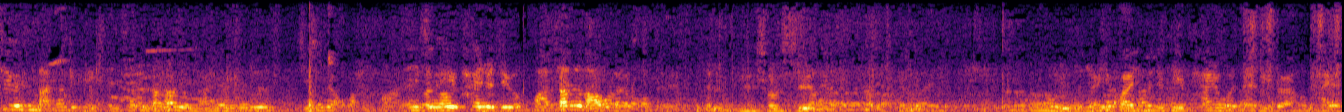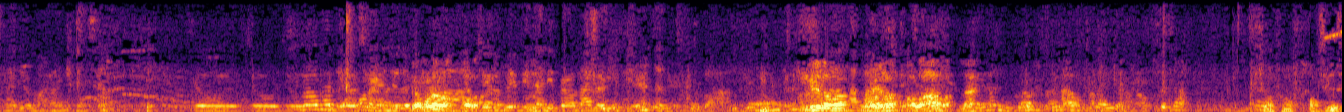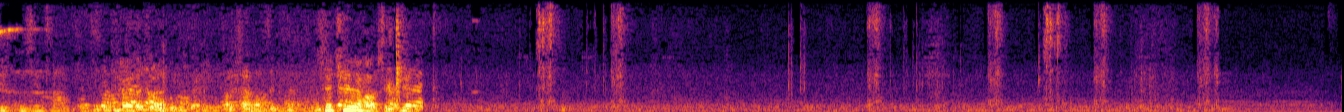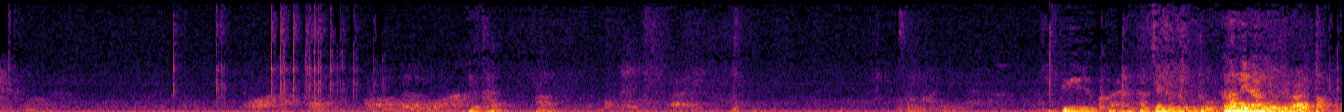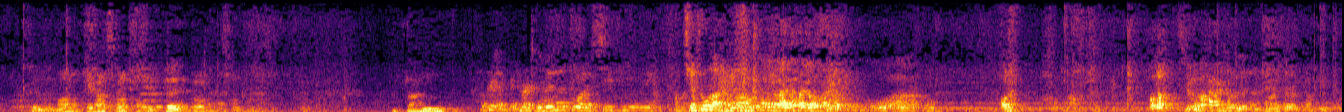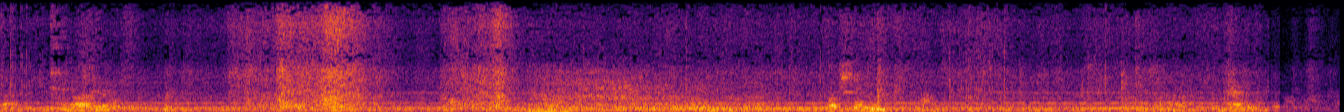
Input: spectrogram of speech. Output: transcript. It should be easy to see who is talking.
Speaker 1: 这个是马上就可以成像，
Speaker 2: 马上就来了，就是几十秒吧。
Speaker 1: 好，那你们可以拍着这个画面。
Speaker 2: 单就拿过来了吗？
Speaker 3: 您稍息。
Speaker 1: 等一会儿你们就可以拍着我在里边，然后拍着它就马上成像，就就就可能有些人觉得说啊，这个 baby 在里边，外边是别人的图吧？
Speaker 3: 可以了吗？没了，好了，好了，来。
Speaker 2: 来，我看一眼啊，摄像。
Speaker 3: 上车好，
Speaker 2: 先进，
Speaker 3: 你先进。
Speaker 2: 拍
Speaker 3: 的时候不能在里面，等下他自己看。先确认好谁去。
Speaker 4: 他啊，必须快，他坚持不住。刚刚那张就是有点倒，所以
Speaker 3: 哦，非常清楚。
Speaker 4: 对，
Speaker 3: 嗯，清楚。
Speaker 4: 一般
Speaker 2: 他这也没事，因为他做了 CT 那个。
Speaker 4: 结束了是吗？还有还有还有。好了，啊，好了，几个拍摄的人稍微在这等一会儿。我骗你。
